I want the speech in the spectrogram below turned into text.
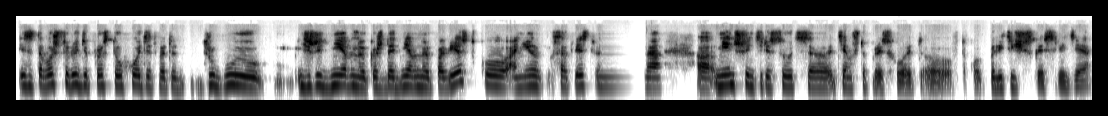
из-за того, что люди просто уходят в эту другую ежедневную, каждодневную повестку, они, соответственно, а, меньше интересуются тем, что происходит э, в такой политической среде.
